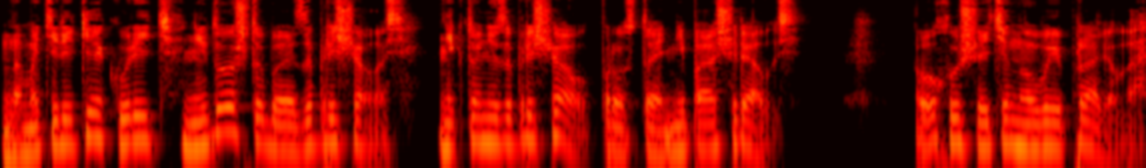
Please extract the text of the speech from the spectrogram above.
На материке курить не то чтобы запрещалось, никто не запрещал, просто не поощрялось. Ох уж эти новые правила.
